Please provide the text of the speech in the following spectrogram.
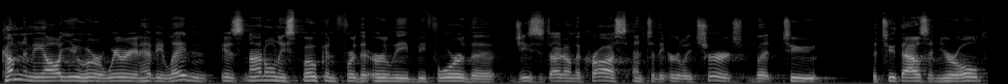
come to me, all you who are weary and heavy laden, is not only spoken for the early, before the Jesus died on the cross and to the early church, but to the 2,000 year old,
